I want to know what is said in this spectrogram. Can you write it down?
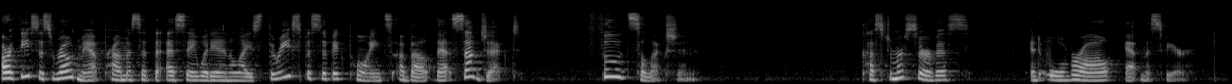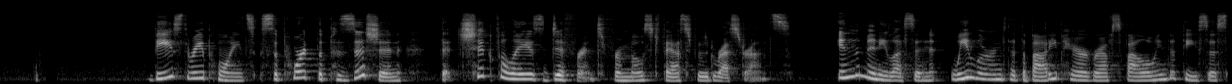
Our thesis roadmap promised that the essay would analyze three specific points about that subject. Food selection, customer service, and overall atmosphere. These three points support the position that Chick-fil-A is different from most fast food restaurants. In the mini lesson, we learned that the body paragraphs following the thesis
